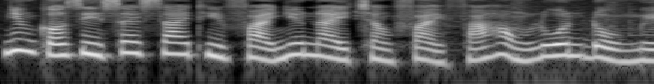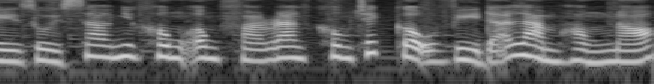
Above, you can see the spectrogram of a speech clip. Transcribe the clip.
Nhưng có gì sai sai thì phải như này, chẳng phải phá hỏng luôn đổ nghề rồi sao nhưng không, ông Faran không trách cậu vì đã làm hỏng nó.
